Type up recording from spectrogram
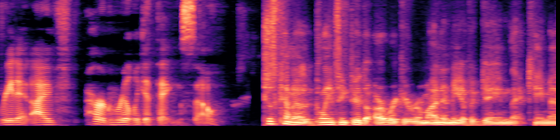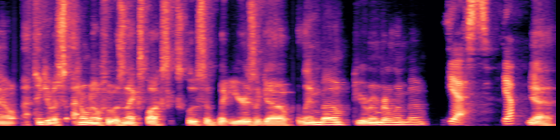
read it. I've heard really good things. So just kind of glancing through the artwork, it reminded me of a game that came out. I think it was, I don't know if it was an Xbox exclusive, but years ago, Limbo. Do you remember Limbo? Yes. Yep. Yeah.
